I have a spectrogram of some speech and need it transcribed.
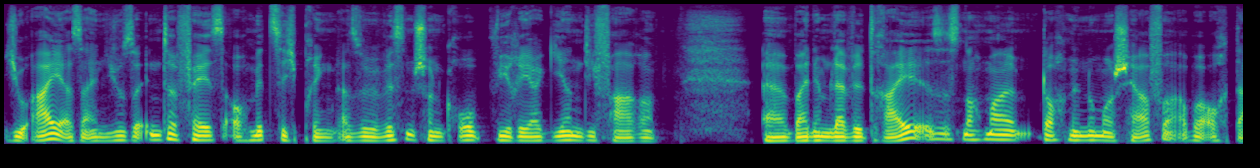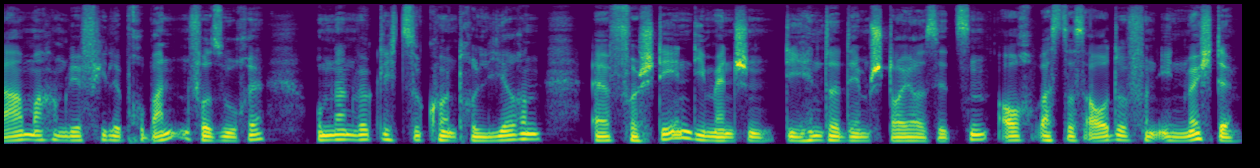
UI, also ein User Interface, auch mit sich bringt. Also wir wissen schon grob, wie reagieren die Fahrer. Äh, bei dem Level 3 ist es nochmal doch eine Nummer schärfer, aber auch da machen wir viele Probandenversuche, um dann wirklich zu kontrollieren, äh, verstehen die Menschen, die hinter dem Steuer sitzen, auch was das Auto von ihnen möchte.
